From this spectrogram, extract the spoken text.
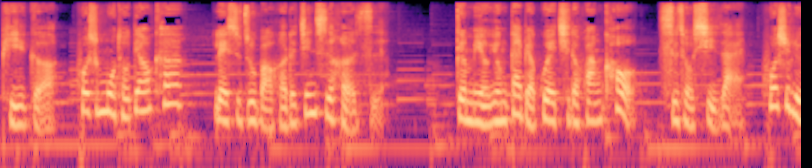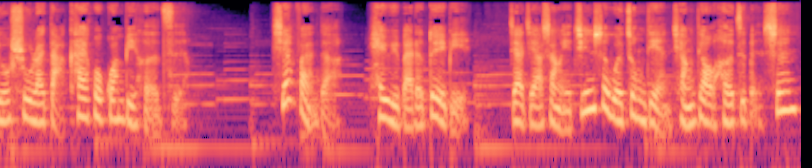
皮革。或是木头雕刻类似珠宝盒的精致盒子，更没有用代表贵气的环扣、丝绸细带或是流苏来打开或关闭盒子。相反的，黑与白的对比，再加上以金色为重点，强调盒子本身，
